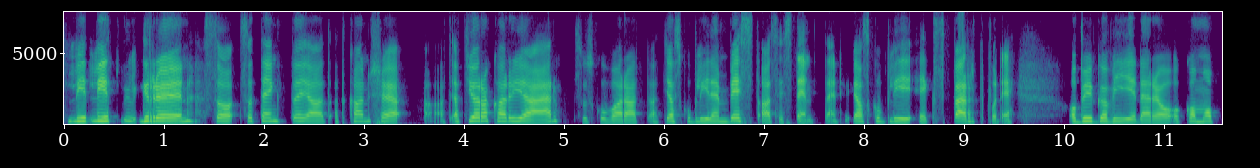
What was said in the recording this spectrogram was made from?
lite, lite grön så, så tänkte jag att, att kanske att, att göra karriär så skulle vara att, att jag skulle bli den bästa assistenten. Jag skulle bli expert på det och bygga vidare och, och komma upp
